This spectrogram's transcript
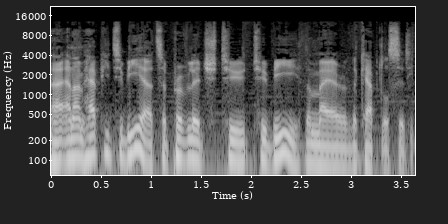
Uh, and I'm happy to be here. It's a privilege to, to be the mayor of the capital city.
